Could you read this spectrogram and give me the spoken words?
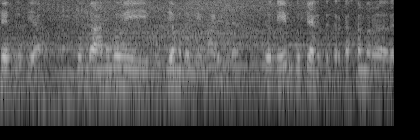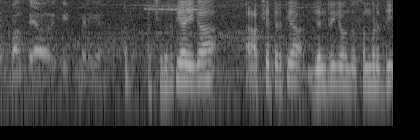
ಅಕ್ಷಯ ತೃತೀಯ ತುಂಬ ಅನುಭವಿ ಉದ್ಯಮದಲ್ಲಿ ಮಾಡಿದ್ರೆ ಇವತ್ತು ಏನು ಖುಷಿ ಆಗುತ್ತೆ ಸರ್? ಕಸ್ಟಮರ್ ರೆಸ್ಪಾನ್ಸ್ ಯಾವ ರೀತಿ ಇತ್ತು ಬೆಳಿಗ್ಗೆ? ಅದು ಅಕ್ಷಯ ತೃತೀಯ ಈಗ ಅಕ್ಷಯ ತೃತೀಯ ಜನರಿಗೆ ಒಂದು ಸಮೃದ್ಧಿ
